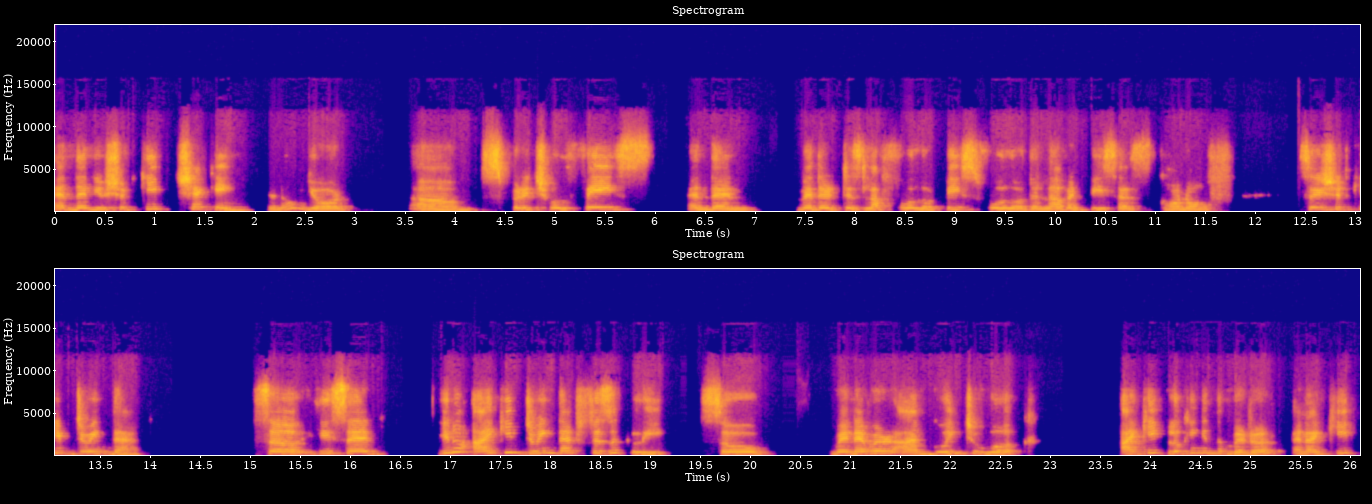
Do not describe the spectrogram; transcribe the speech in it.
and then you should keep checking, you know, your um, spiritual face, and then whether it is loveful or peaceful or the love and peace has gone off. So you should keep doing that. So he said, you know, I keep doing that physically. So whenever I'm going to work, I keep looking in the mirror and I keep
